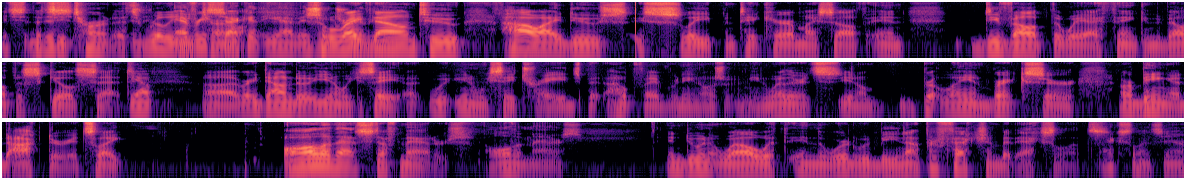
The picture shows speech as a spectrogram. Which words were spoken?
It's That's this, eternal. It's really every eternal. second that you have is so right down to how I do s- sleep and take care of myself and develop the way I think and develop a skill set. Yep. Uh, right down to you know we could say uh, we, you know we say trades, but hopefully everybody knows what we mean. Whether it's you know laying bricks or or being a doctor, it's like all of that stuff matters. All of it matters. And doing it well with, in the word would be not perfection but excellence. Excellence, yeah.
